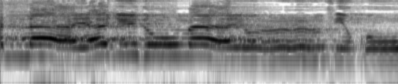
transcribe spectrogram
ألا يجدوا ما ينفقون.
